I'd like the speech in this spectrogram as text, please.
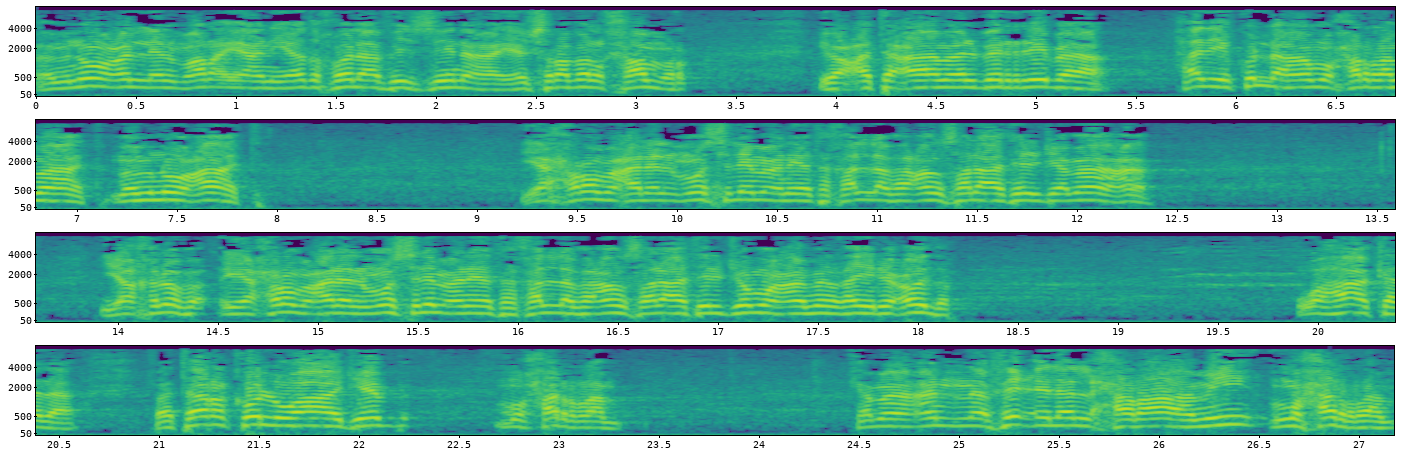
ممنوع للمرء أن يدخل في الزنا يشرب الخمر يتعامل بالربا. هذه كلها محرمات ممنوعات. يحرم على المسلم أن يتخلف عن صلاة الجماعة. يخلف يحرم على المسلم أن يتخلف عن صلاة الجمعة من غير عذر. وهكذا. فترك الواجب محرم. كما أن فعل الحرام محرم.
